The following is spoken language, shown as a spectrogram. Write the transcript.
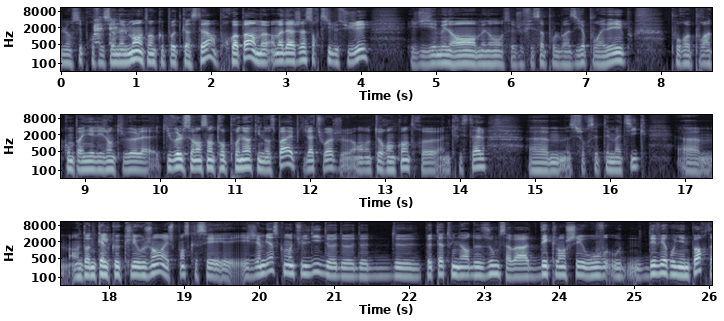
me lancer professionnellement en tant que podcasteur, pourquoi pas, on m'a déjà sorti le sujet et je disais, mais non, mais non, je fais ça pour le loisir, pour aider, pour, pour accompagner les gens qui veulent, qui veulent se lancer entrepreneurs, qui n'osent pas. Et puis là, tu vois, on te rencontre, euh, Anne-Christelle, euh, sur cette thématique euh, on donne quelques clés aux gens et je pense que c'est. Et j'aime bien ce comment tu le dis, de, de, peut-être une heure de Zoom, ça va déclencher ou, déverrouiller une porte.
